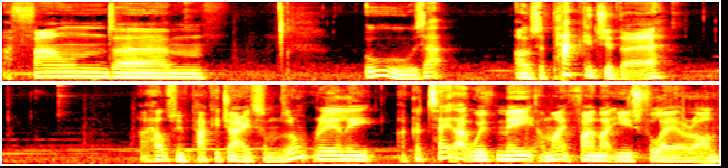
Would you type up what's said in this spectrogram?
I found um Ooh, is that oh there's a packager there. That helps me package items. I don't really I could take that with me. I might find that useful later on.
